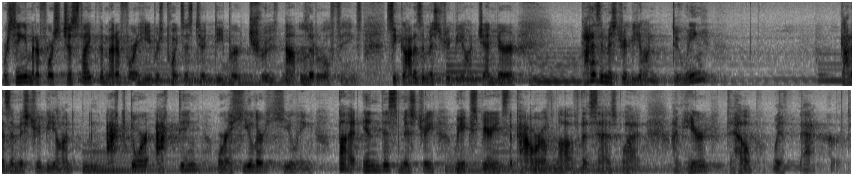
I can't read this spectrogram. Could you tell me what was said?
We're singing metaphors just like the metaphor in Hebrews points us to a deeper truth, not literal things. See, God is a mystery beyond gender. God is a mystery beyond doing God is a mystery beyond an actor acting or a healer healing. But in this mystery, we experience the power of love that says, What? I'm here to help with that hurt.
